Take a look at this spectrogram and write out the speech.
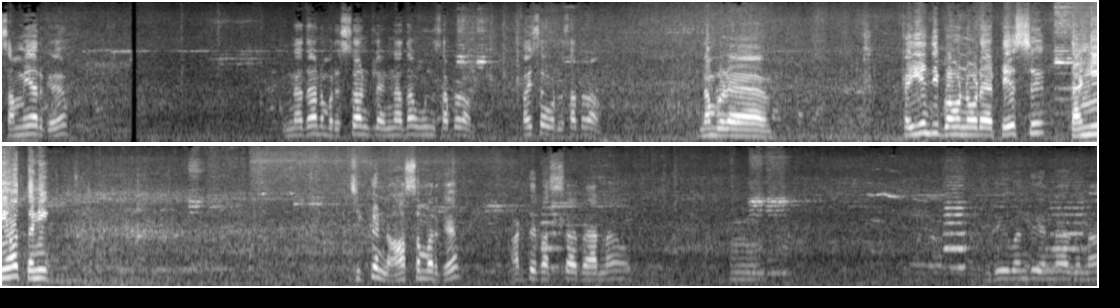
செம்மையாக இருக்குது என்ன தான் நம்ம ரெஸ்டாரண்ட்டில் என்ன தான் ஊந்து சாப்பிடலாம் ஃபைவ் ஸ்டார் சாப்பிடலாம் நம்மளோட கையேந்தி பவனோட டேஸ்ட்டு தனியோ தனி. சிக்கன் ஆசமாக இருக்கு. அடுத்து ஃபஸ்ட் ஸ்டார் யாருன்னா இது வந்து என்ன ஆகுதுன்னா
